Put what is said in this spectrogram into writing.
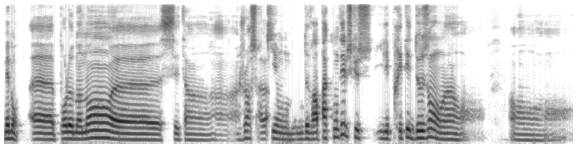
Mais bon, euh, pour le moment, euh, c'est un, un joueur sur Alors- qui on ne devra pas compter puisque il est prêté deux ans hein, en, en-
